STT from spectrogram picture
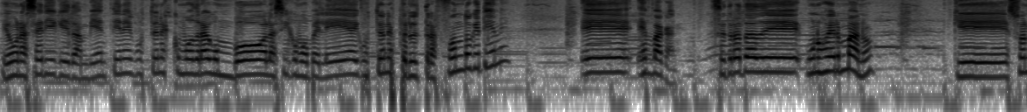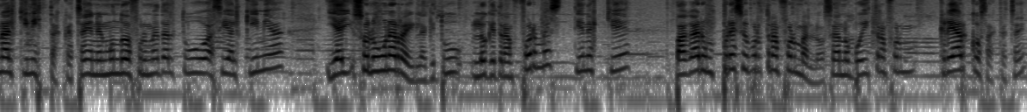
Es una serie que también tiene cuestiones como Dragon Ball, así como pelea y cuestiones, pero el trasfondo que tiene eh, es bacán. Se trata de unos hermanos que son alquimistas, ¿cachai? En el mundo de Full Metal tú hacías alquimia y hay solo una regla, que tú lo que transformes tienes que pagar un precio por transformarlo. O sea, no podéis crear cosas, ¿cachai?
